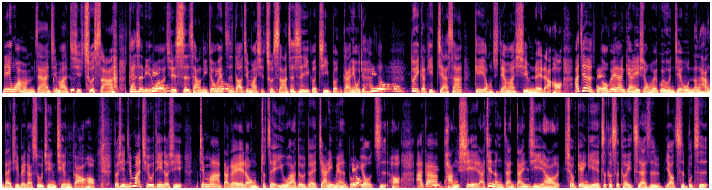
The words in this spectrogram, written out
另外嘛，唔知影今嘛是出啥。但是你如果去市场，你就会知道今嘛是出啥，这是一个基本概念。我觉得还是对家己食啥，加用一点仔心的啦吼。啊，即个落尾咱今日上尾几分钟有两项代志要甲肃清请教吼，就是即马秋天，就是即马逐个拢足侪油啊，对不对？家里面很多柚子吼，啊，甲螃蟹啦，这两件代志吼，小建议这个是可以吃还是要吃不吃？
